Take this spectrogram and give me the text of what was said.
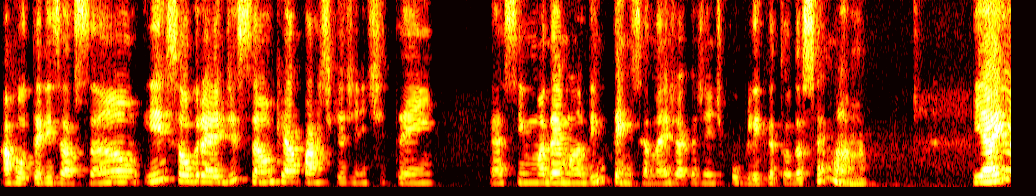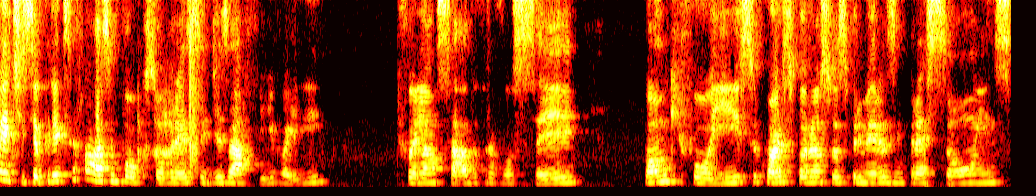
a roteirização e sobre a edição, que é a parte que a gente tem assim uma demanda intensa, né? Já que a gente publica toda semana. E aí, Letícia, eu queria que você falasse um pouco sobre esse desafio aí que foi lançado para você. Como que foi isso? Quais foram as suas primeiras impressões?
